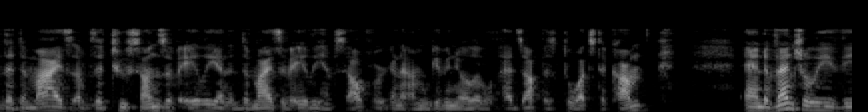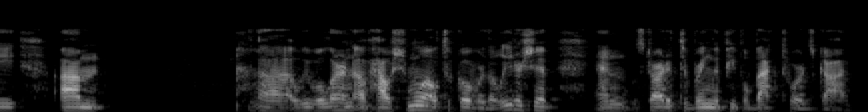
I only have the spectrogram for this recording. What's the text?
the demise of the two sons of Eli and the demise of Eli himself. We're gonna I'm giving you a little heads up as to what's to come. And eventually the um, uh, we will learn of how Shmuel took over the leadership and started to bring the people back towards God.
